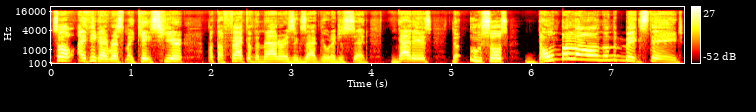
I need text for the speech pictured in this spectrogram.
So I think I rest my case here. But the fact of the matter is exactly what I just said. That is, the Usos don't belong on the big stage.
